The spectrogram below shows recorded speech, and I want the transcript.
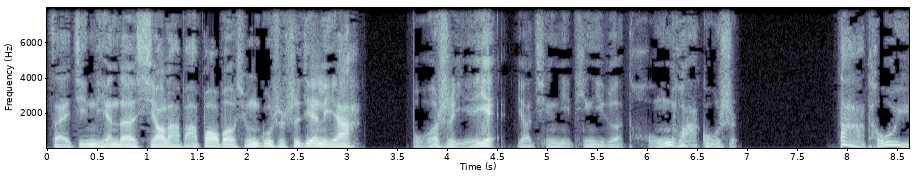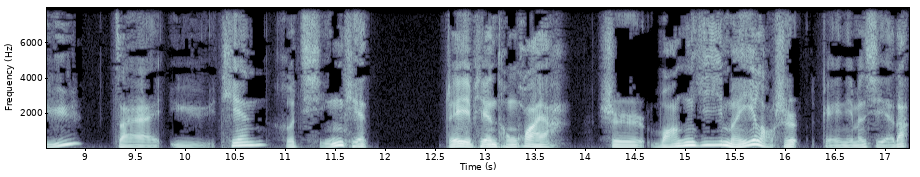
在今天的小喇叭抱抱熊故事时间里啊，博士爷爷要请你听一个童话故事《大头鱼》。在雨天和晴天，这篇童话呀是王一梅老师给你们写的。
